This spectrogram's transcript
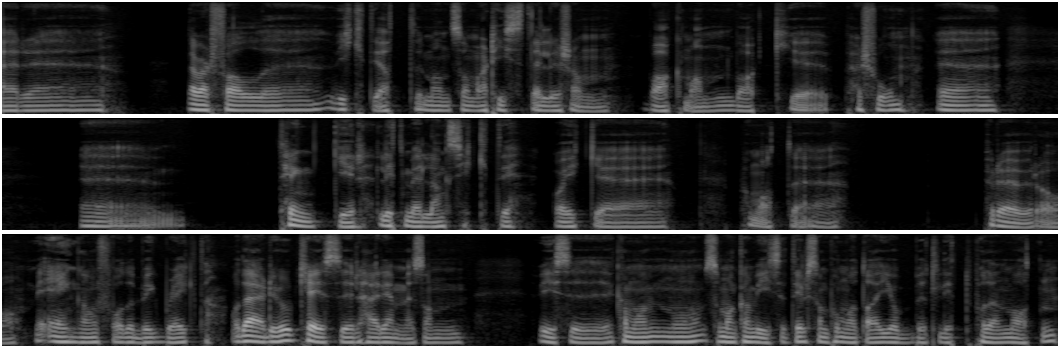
er Det er i hvert fall viktig at man som artist, eller som bakmannen bak person, tenker litt mer langsiktig, og ikke på en måte prøver å med en gang få the big break. Da. Og det er det jo caser her hjemme som, viser, man, som man kan vise til, som på en måte har jobbet litt på den måten.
